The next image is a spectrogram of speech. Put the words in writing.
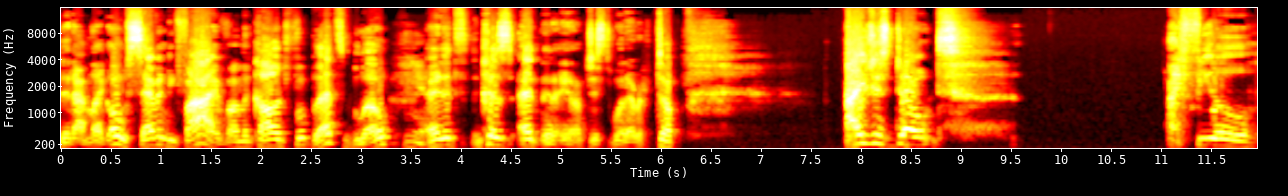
that I'm like, oh, 75 on the college football. That's low. Yeah. And it's because, you know, just whatever. So I just don't. I feel.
